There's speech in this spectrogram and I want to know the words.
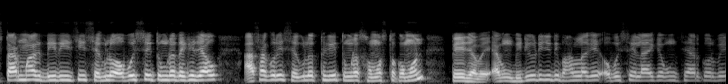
স্টার মার্ক দিয়ে দিয়েছি সেগুলো অবশ্যই তোমরা দেখে যাও। আশা করি সেগুলোর থেকেই তোমরা সমস্ত কমন পেয়ে যাবে এবং ভিডিওটি যদি ভালো লাগে, অবশ্যই লাইক এবং শেয়ার করবে।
